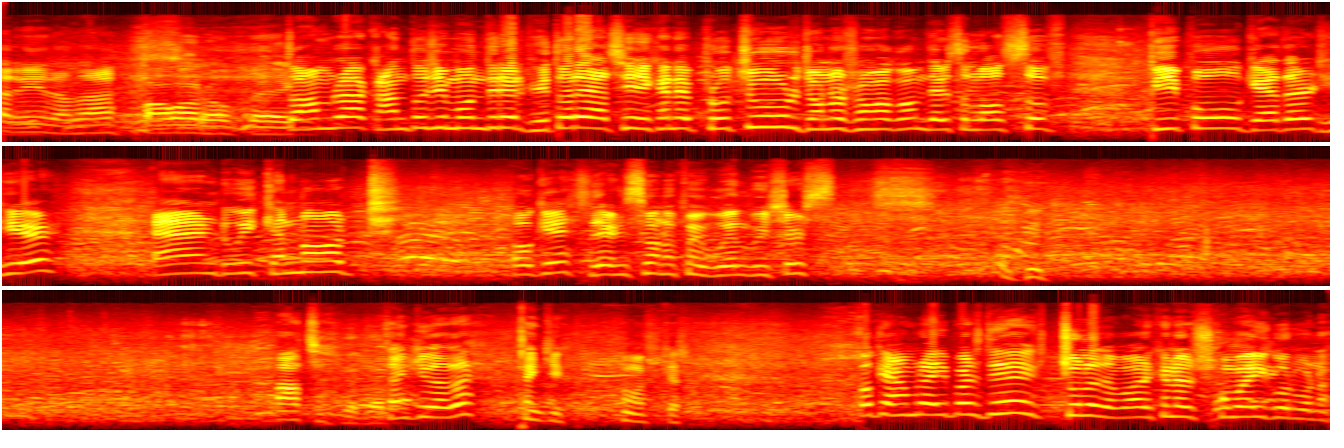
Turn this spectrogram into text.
আরে দাদা। পাওয়ার অফ তো আমরা কান্তজি মন্দিরের ভিতরে আছি এখানে প্রচুর জনসমাগম। There is lots of people gathered here and we can not okay there is one of my well wishers আচ্ছা থ্যাংক ইউ দাদা থ্যাংক ইউ নমস্কার। ওকে আমরা এই পাশ দিয়ে চলে যাব, আর এখানে সময়ই করব না।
